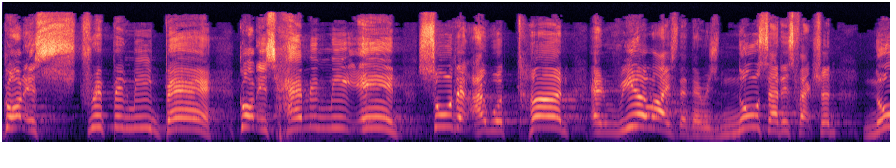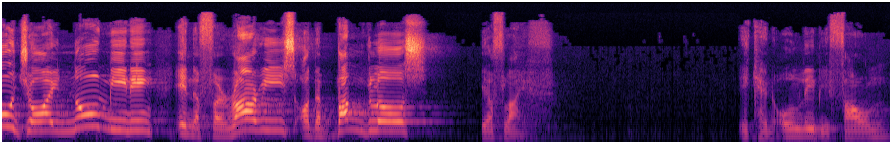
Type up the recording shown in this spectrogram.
God is stripping me bare. God is hemming me in so that I will turn and realize that there is no satisfaction, no joy, no meaning in the Ferraris or the bungalows of life. It can only be found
